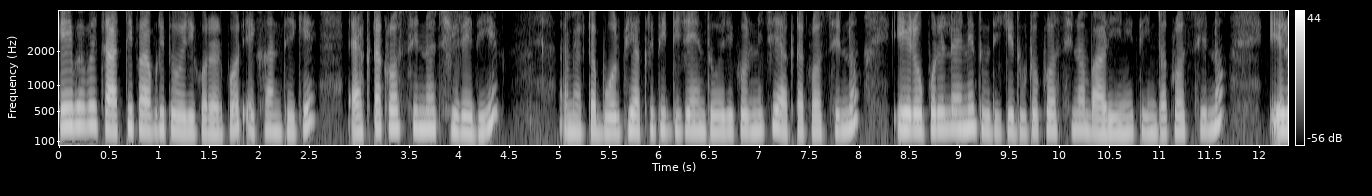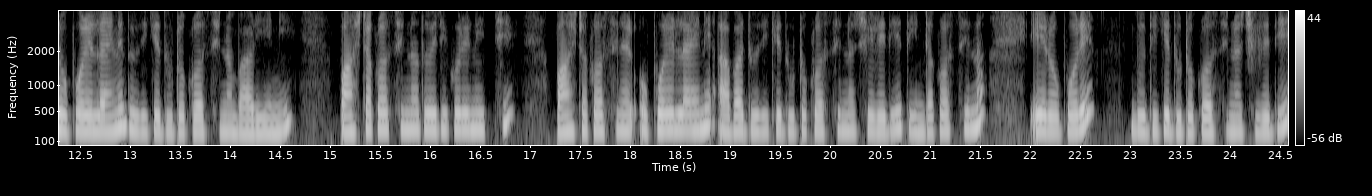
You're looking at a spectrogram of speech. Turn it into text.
এইভাবে চারটি পাপড়ি তৈরি করার পর এখান থেকে একটা ক্রস চিহ্ন ছেড়ে দিয়ে আমি একটা বরফি আকৃতির ডিজাইন তৈরি করে নিচ্ছি একটা ক্রস চিহ্ন। এর ওপরের লাইনে দুদিকে দুটো ক্রস চিহ্ন বাড়িয়ে নিই, তিনটা ক্রস চিহ্ন। এর ওপরের লাইনে দুদিকে দুটো ক্রস চিহ্ন বাড়িয়ে নিই, পাঁচটা ক্রস চিহ্ন তৈরি করে নিচ্ছি। পাঁচটা ক্রস চিহ্নের ওপরের লাইনে আবার দুদিকে দুটো ক্রস চিহ্ন ছেড়ে দিয়ে তিনটা ক্রস চিহ্ন। এর ওপরে দুদিকে দুটো ক্রস চিহ্ন ছেড়ে দিয়ে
